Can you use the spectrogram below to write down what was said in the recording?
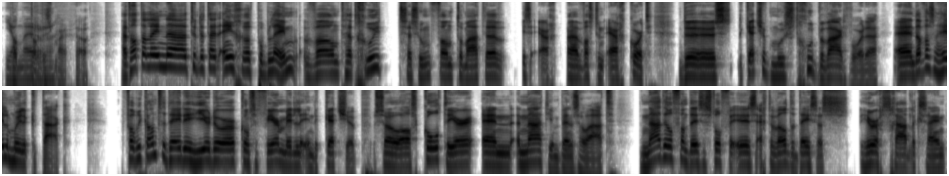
Jammer. dat, dat is maar zo. Het had alleen eh, toen de tijd één groot probleem, want het groeiseizoen van tomaten is erg, eh, was toen erg kort. Dus de ketchup moest goed bewaard worden. En dat was een hele moeilijke taak. Fabrikanten deden hierdoor conserveermiddelen in de ketchup, zoals koolteer en natriumbenzoaat. Het nadeel van deze stoffen is echter wel dat deze heel erg schadelijk zijn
